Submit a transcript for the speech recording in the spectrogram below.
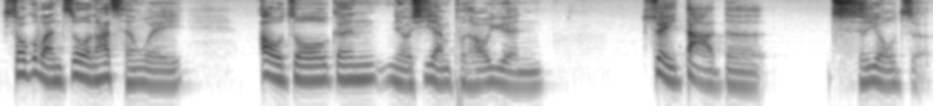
收购完之后，他成为澳洲跟纽西兰葡萄园最大的持有者。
